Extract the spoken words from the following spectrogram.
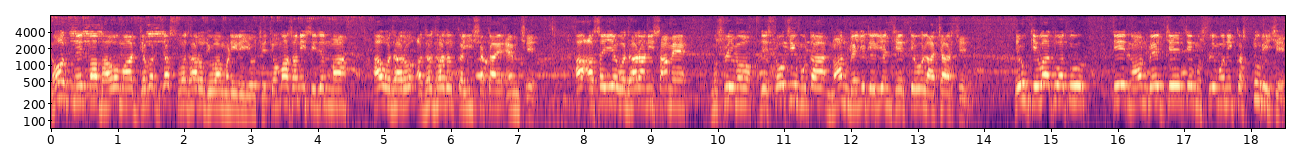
વેજના ભાવોમાં જબરજસ્ત વધારો જોવા મળી રહ્યો છે. ચોમાસાની સિઝનમાં આ વધારો અધધધ કહી શકાય એમ છે. આ અસહ્ય વધારાની સામે મુસ્લિમો જે સૌથી મોટા નોન વેજીટેરિયન છે તેઓ લાચાર છે. એવું કહેવાતું હતું કે નોન વેજ છે તે મુસ્લિમોની કસ્તુરી છે.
